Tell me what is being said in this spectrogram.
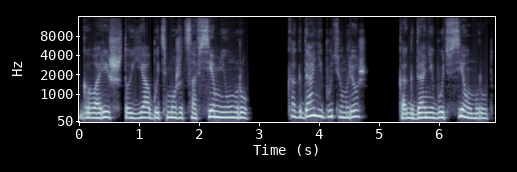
говоришь, что я, быть может, совсем не умру. Когда-нибудь умрешь. Когда-нибудь все умрут.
